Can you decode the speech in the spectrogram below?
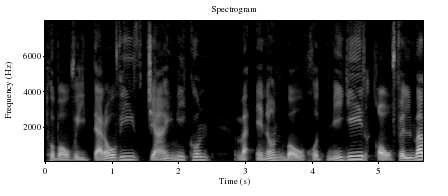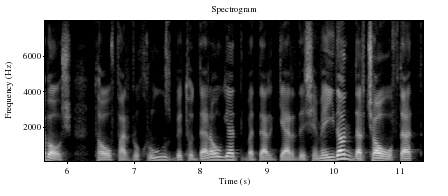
تو با وی درآویز جنگ میکن و انان با خود میگیر قافل مباش تا فرخ روز به تو درآید و در گردش میدان در چاه افتد.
